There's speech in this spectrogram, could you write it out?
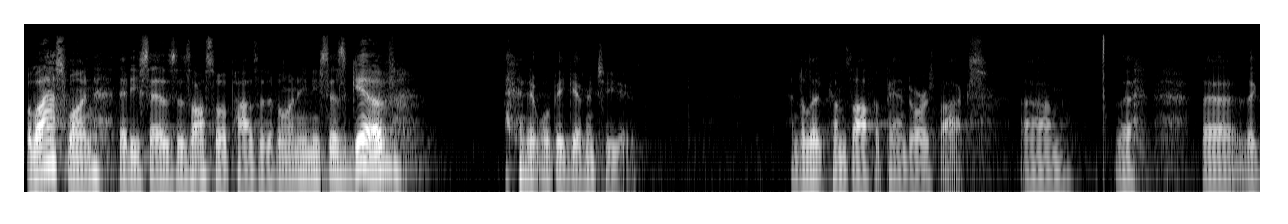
Well, the last one that he says is also a positive one, and he says, Give, and it will be given to you. And the lid comes off of Pandora's box. Um, the, the, the,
